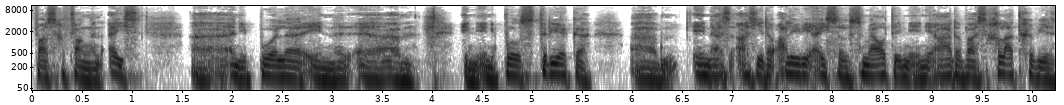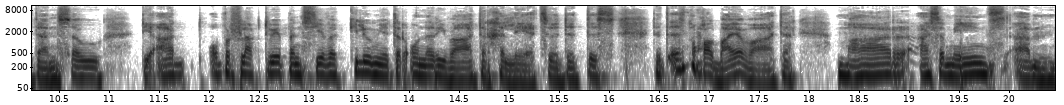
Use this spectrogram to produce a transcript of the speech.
vasgevang in ys uh in die pole en uh um, in in die poolstreke. Um en as as jy nou al hierdie ys sou smelt en en die aarde was glad geweest dan sou die aarde oppervlak 2.7 km onder die water gelê het. So dit is dit is nogal baie water, maar as 'n mens um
